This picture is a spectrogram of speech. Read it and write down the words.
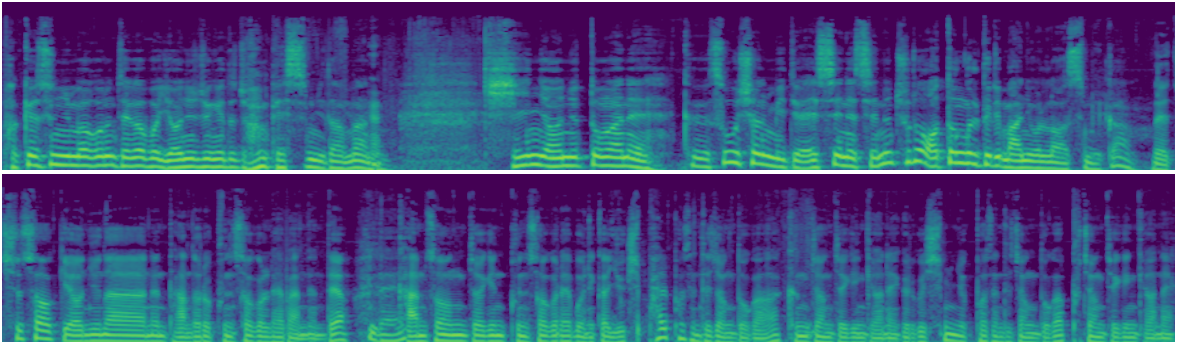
박 교수님하고는 제가 뭐 연휴 중에도 좀 뵀습니다만 긴 연휴 동안에 그 소셜 미디어 SNS에는 주로 어떤 글들이 많이 올라왔습니까? 네, 추석 연휴라는 단어로 분석을 해봤는데요. 네. 감성적인 분석을 해보니까 68% 정도가 긍정적인 견해 그리고 16% 정도가 부정적인 견해.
